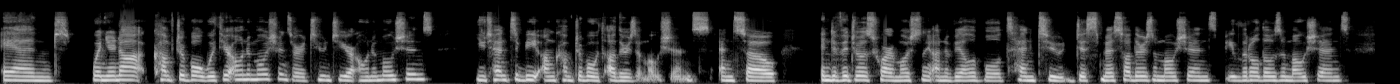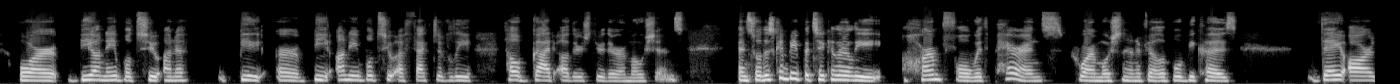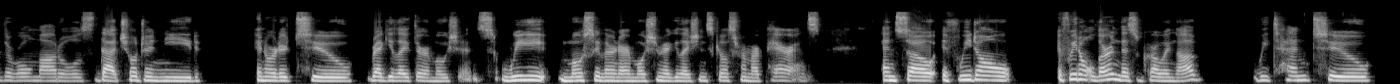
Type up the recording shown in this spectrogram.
And when you're not comfortable with your own emotions or attuned to your own emotions, you tend to be uncomfortable with others' emotions. And so individuals who are emotionally unavailable tend to dismiss others' emotions, belittle those emotions, or be unable to un- be or be unable to effectively help guide others through their emotions. And so this can be particularly harmful with parents who are emotionally unavailable because they are the role models that children need in order to regulate their emotions. We mostly learn our emotion regulation skills from our parents. And so if we don't, if we don't learn this growing up, we tend to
